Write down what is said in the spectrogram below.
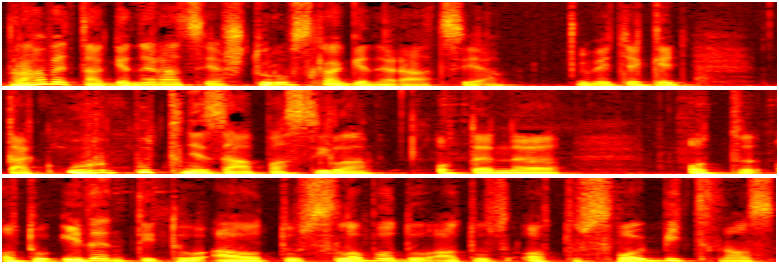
práve tá generácia, štúrovská generácia, viete, keď tak urputne zápasila o ten uh, o, t- o tú identitu a o tú slobodu a tú, o tú svojbytnosť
